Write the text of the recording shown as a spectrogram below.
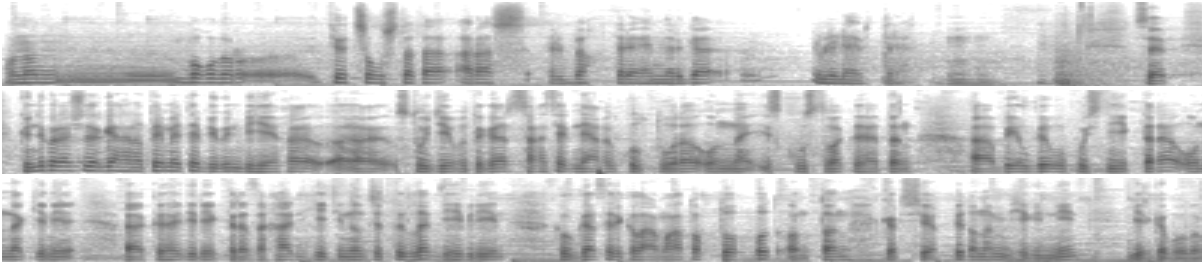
Онан боголар төт сылыштата арас элбәх тирәһеннәргә үлеләбиттер. Сәп, күнді көрәшілерге ханаты мәте бүгін бігеға студия бұтығар саға сернәғы культура, онна искусство кығатын бұйылғы выпускниктара, онна кені кыға директора Захар Никитиныл жыттылар, бейі білейін кылгас рекламаға тоқтуқ бұд, онтан көрсек бұд, онан бігінен бірге болу.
